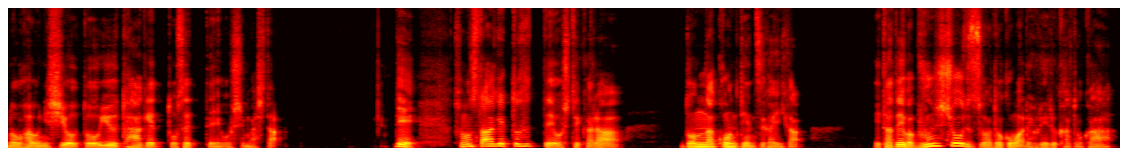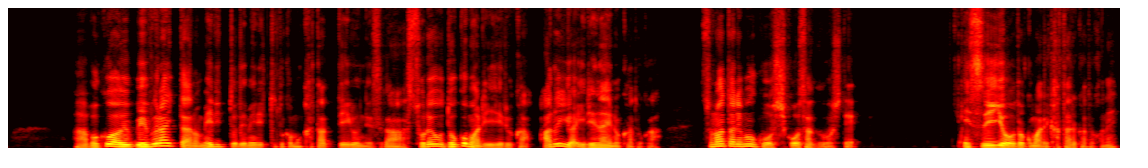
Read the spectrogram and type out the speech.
ノウハウにしようというターゲット設定をしました。で、そのターゲット設定をしてから、どんなコンテンツがいいか。例えば文章術はどこまで触れるかとか、僕は Web ライターのメリット、デメリットとかも語っているんですが、それをどこまで入れるか、あるいは入れないのかとか、そのあたりもこう試行錯誤して、SEO をどこまで語るかとかね、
